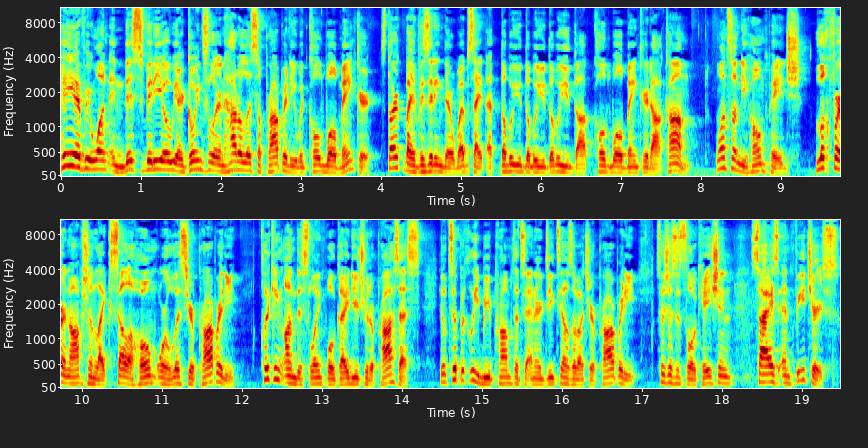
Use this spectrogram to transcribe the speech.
Hey everyone, in this video we are going to learn how to list a property with Coldwell Banker. Start by visiting their website at www.coldwellbanker.com. Once on the homepage, look for an option like sell a home or list your property. Clicking on this link will guide you through the process. You'll typically be prompted to enter details about your property, such as its location, size, and features.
